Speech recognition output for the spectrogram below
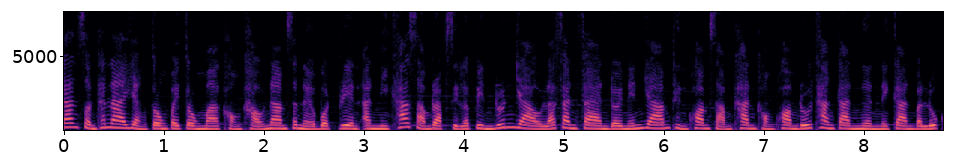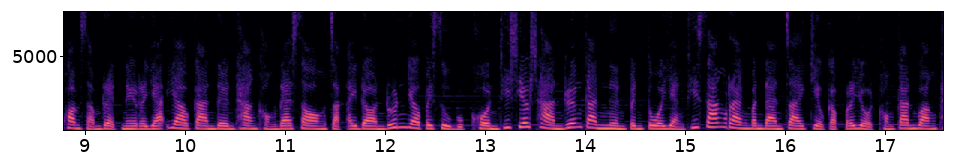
การสนทนาอย่างตรงไปตรงมาของเขานำเสนอบทเรียนอันมีค่าสำหรับศิลปินรุ่นเยาว์และแฟน ๆ โดยเน้นย้ำถึงความสำคัญของความรู้ทางการเงินในการบรรลุความสำเร็จในระยะยาวการเดินทางของแดซองจากไอดอลรุ่นเยาว์ไปสู่บุคคลที่เชี่ยวชาญเรื่องการเงินเป็นตัวอย่างที่สร้างแรงบันดาลใจเกี่ยวกับประโยชน์ของการวางแผ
